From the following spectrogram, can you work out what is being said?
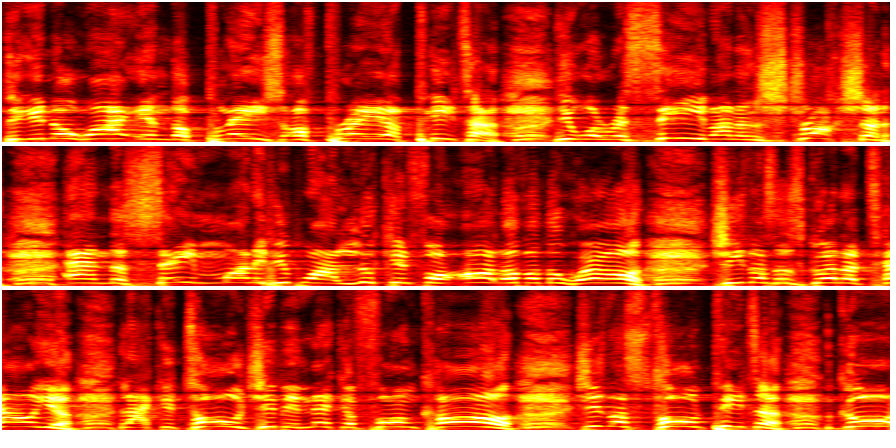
Do you know why? In the place of prayer, Peter, you will receive an instruction and the same money people are looking for all over the world. Jesus is going to tell you, like he told Jimmy, make a phone call. Jesus told Peter, go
